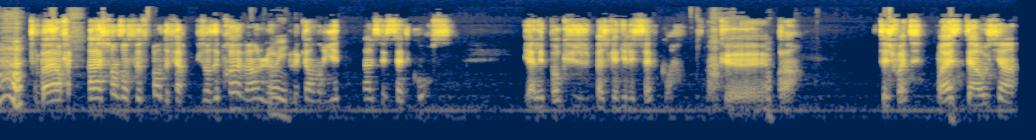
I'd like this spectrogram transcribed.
Bah, en fait, on a la chance dans ce sport de faire plusieurs épreuves. Hein. Le, calendrier final, c'est 7 courses. Et à l'époque, je, bah, je, gagnais les 7. Quoi. Donc euh, voilà. C'était chouette. Ouais, c'était aussi un...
